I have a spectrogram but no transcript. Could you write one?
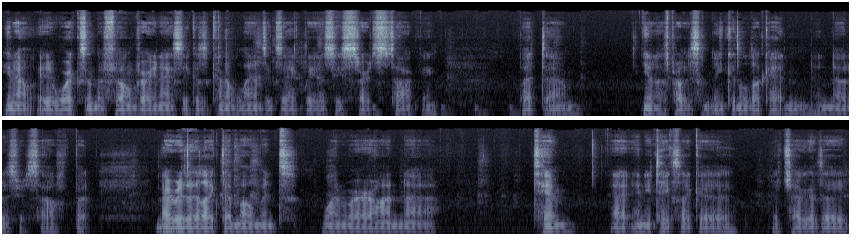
you know, it works in the film very nicely because it kind of lands exactly as he starts talking. But um, you know, it's probably something you can look at and, and notice yourself. But I really like that moment when we're on uh, Tim uh, and he takes like a, a chug of the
